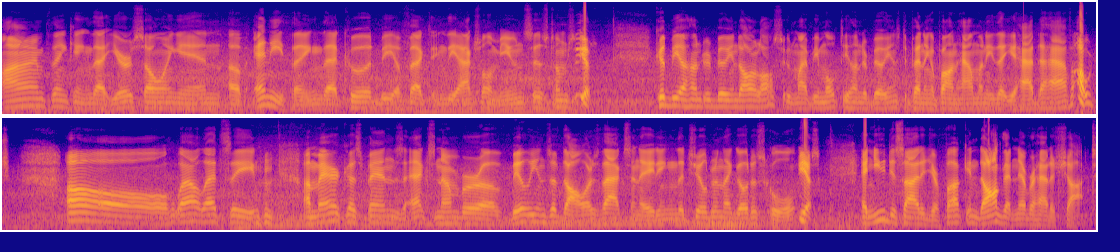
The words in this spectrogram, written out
I'm thinking that you're sowing in of anything that could be affecting the actual immune systems. Yes. Could be a hundred billion dollar lawsuit, might be multi hundred billions, depending upon how many that you had to have. Ouch! Oh, well, let's see. America spends X number of billions of dollars vaccinating the children that go to school. Yes. And you decided your fucking dog that never had a shot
